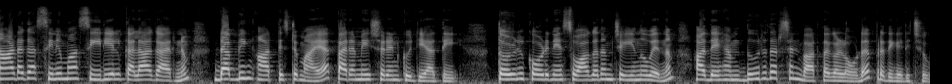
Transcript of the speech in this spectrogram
നാടക സിനിമ സീരിയൽ കലാകാരനും ഡബ്ബിംഗ് ആർട്ടിസ്റ്റുമായ പരമേശ്വരൻ കുര്യാത്തി. തൊഴിൽ കോഡിനെ സ്വാഗതം ചെയ്യുന്നുവെന്നും അദ്ദേഹം ദൂരദർശൻ വാർത്തകളോട് പ്രതികരിച്ചു.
